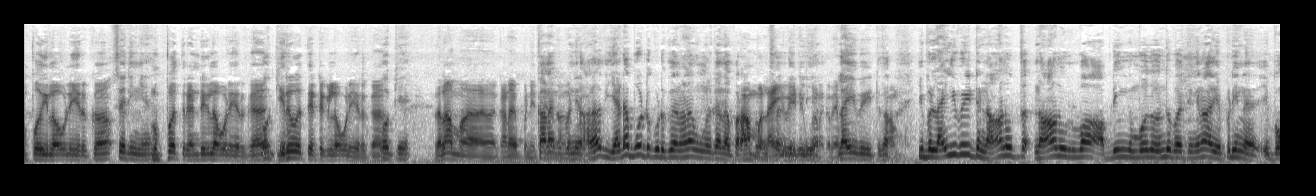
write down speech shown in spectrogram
முப்பது கிலோவிலையும் இருக்கும். சரிங்க. முப்பத்தி ரெண்டு கிலோவிலையும் இருக்கும். இருபத்தெட்டு கிலோவிலையும் இருக்கும். ஓகே. இதெல்லாம் கணக்கு பண்ணி கணக்கு பண்ணி அதாவது எடை போட்டு கொடுக்கறதுனால உங்களுக்கு அந்த weight கணக்கு தான். லைவ் வெயிட் தான். இப்போ லைவ் வெயிட் நானூத்து நானூறு ரூபாய் அப்படிங்கும்போது வந்து பாத்தீங்கன்னா அது எப்படின்னு இப்போ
